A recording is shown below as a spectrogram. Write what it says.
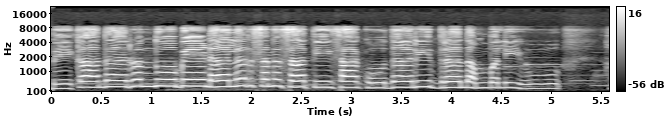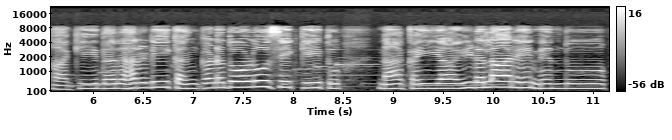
ಬೇಕಾದರೊಂದು ಬೇಡ ಲರ್ಸನ ಸಾತಿ ಸಾಕು ದರಿದ್ರ ದಂಬಲಿಯು. ಹಾಕಿದರ ಹರಡಿ ಕಂಕಣದೋಳು ಸಿಕ್ಕಿತು, ನಾ ಕೈಯ ಇಡಲಾರೆನೆಂದು.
